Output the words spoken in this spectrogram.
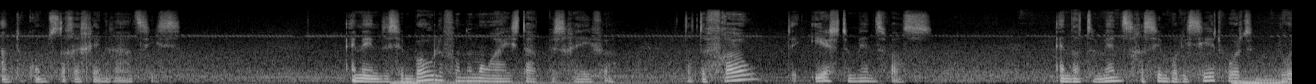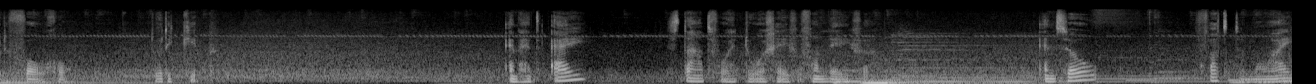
aan toekomstige generaties. En in de symbolen van de moai staat beschreven dat de vrouw de eerste mens was. En dat de mens gesymboliseerd wordt door de vogel, door de kip. En het ei staat voor het doorgeven van leven. En zo vat de Moai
